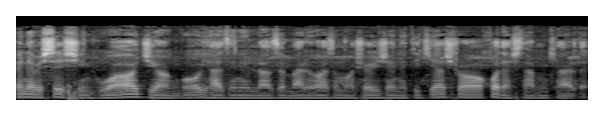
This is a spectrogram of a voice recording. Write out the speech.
به نوشته شینهوا جیانگوی هزینه لازم برای آزمایش های ژنتیکیش را خودش تامین کرده.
